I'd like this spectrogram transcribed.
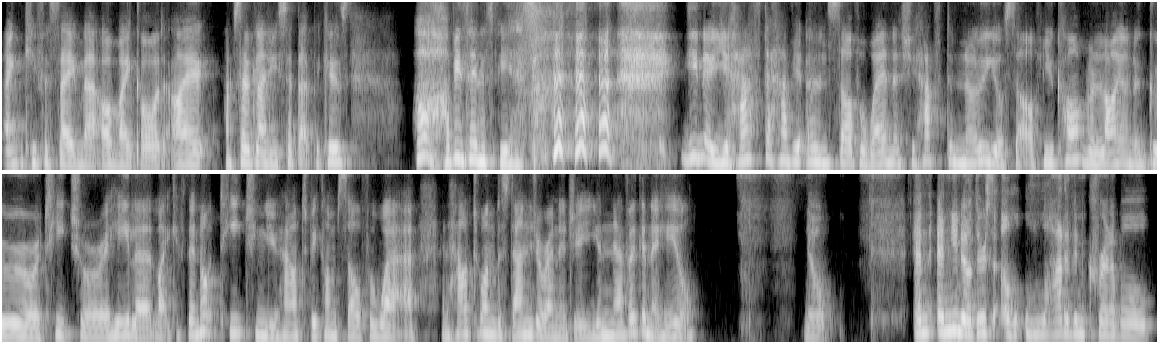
Thank you for saying that. Oh my God. I, I'm so glad you said that because oh, I've been saying this for years. you know, you have to have your own self-awareness. You have to know yourself. You can't rely on a guru or a teacher or a healer. Like if they're not teaching you how to become self-aware and how to understand your energy, you're never going to heal. No. And and you know, there's a lot of incredible,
